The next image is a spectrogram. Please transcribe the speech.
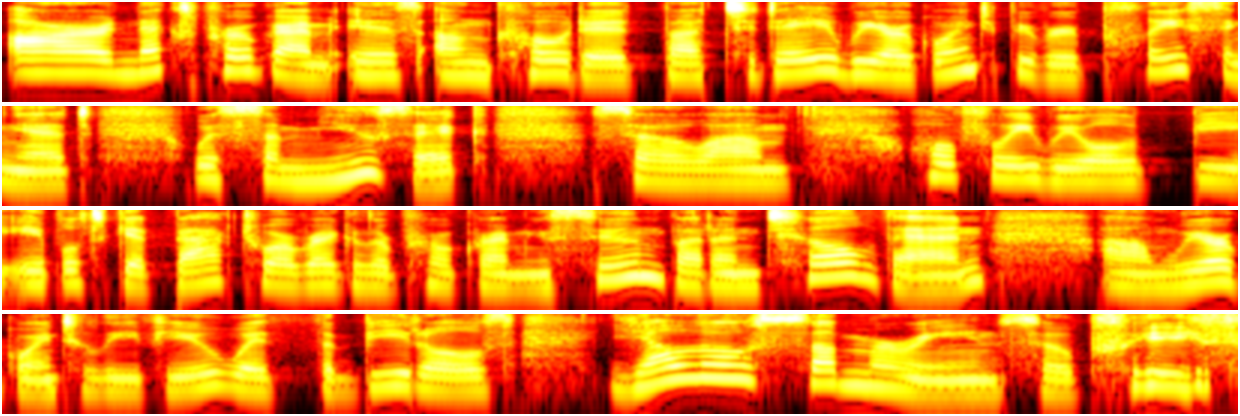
our next program is uncoded, but today we are going to be replacing it with some music. So um, hopefully, we will be able to get back to our regular programming soon. But until then, um, we are going to leave you with the Beatles' Yellow Submarine. So please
